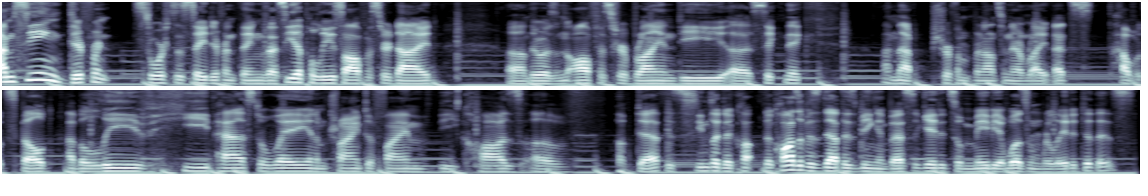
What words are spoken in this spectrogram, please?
I'm seeing different sources say different things. I see a police officer died. Um, there was an officer, Brian D. Uh, Sicknick. I'm not sure if I'm pronouncing that right. That's how it's spelled. I believe he passed away, and I'm trying to find the cause of, of death. It seems like the, co- the cause of his death is being investigated, so maybe it wasn't related to this.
